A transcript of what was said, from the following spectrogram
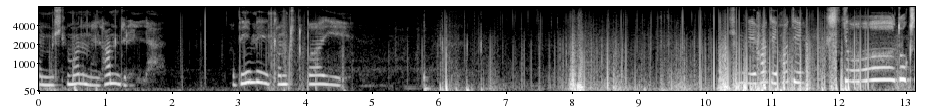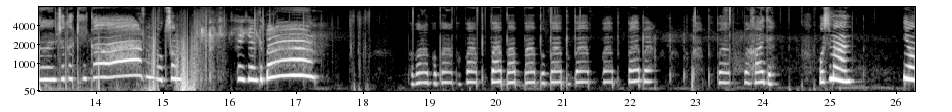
Ben Müslümanım elhamdülillah. Baby come to Dubai. Şimdi hadi hadi. Ya 90. dakika. 90 dakika geldi ben. Baba baba baba baba baba baba baba baba baba baba baba hadi. Osman. Ya.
